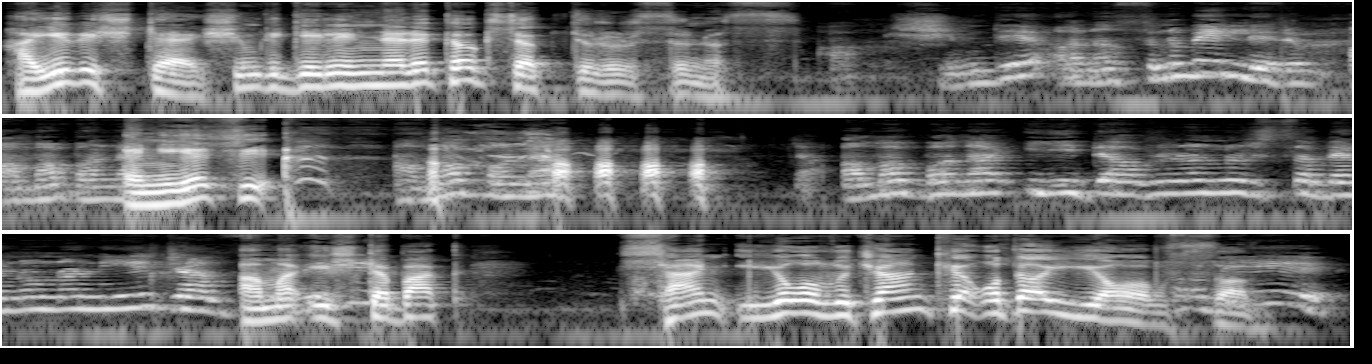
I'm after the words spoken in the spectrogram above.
Hayır işte şimdi gelinlere kök söktürürsünüz. Şimdi anasını bellerim ama bana E niye si- ama bana ama bana iyi davranırsa ben ona niye caz Ama işte bak sen iyi olacaksın ki o da iyi olsun. Tabii.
